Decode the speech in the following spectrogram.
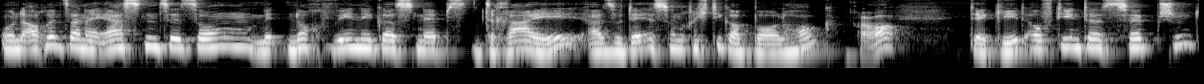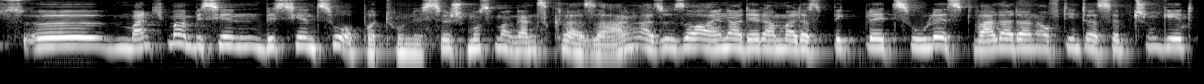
Und auch in seiner ersten Saison mit noch weniger Snaps drei. Also der ist so ein richtiger Ballhawk. Ja. Der geht auf die Interceptions äh, manchmal ein bisschen, bisschen zu opportunistisch, muss man ganz klar sagen. Also ist auch einer, der dann mal das Big Play zulässt, weil er dann auf die Interception geht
